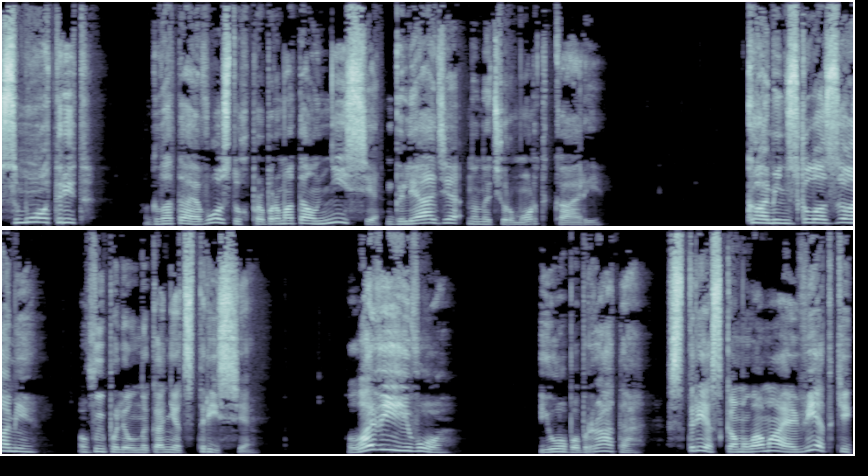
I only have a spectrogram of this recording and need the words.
смотрит!» Глотая воздух, пробормотал Нисси, глядя на натюрморт Кари. «Камень с глазами!» — выпалил, наконец, Трисси. «Лови его!» И оба брата, с треском ломая ветки,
